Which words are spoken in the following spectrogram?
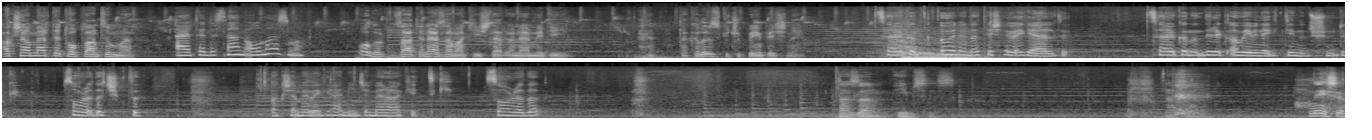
Akşam Mert'le toplantım var. Ertelesen olmaz mı? Olur. Zaten her zamanki işler önemli değil. Takılırız küçük beyin peşine. Serkan öğlen Ateş eve geldi. Serkan'ın direkt av evine gittiğini düşündük. Sonra da çıktı. Akşam eve gelmeyince merak ettik. Sonra da Nazlı Hanım iyi misiniz? Nazlı Hanım. Neyse.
